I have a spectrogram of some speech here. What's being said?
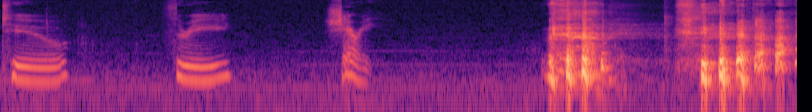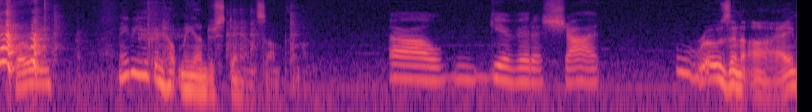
two, three. Sherry. Chloe, maybe you can help me understand something. I'll give it a shot. Rose and I,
